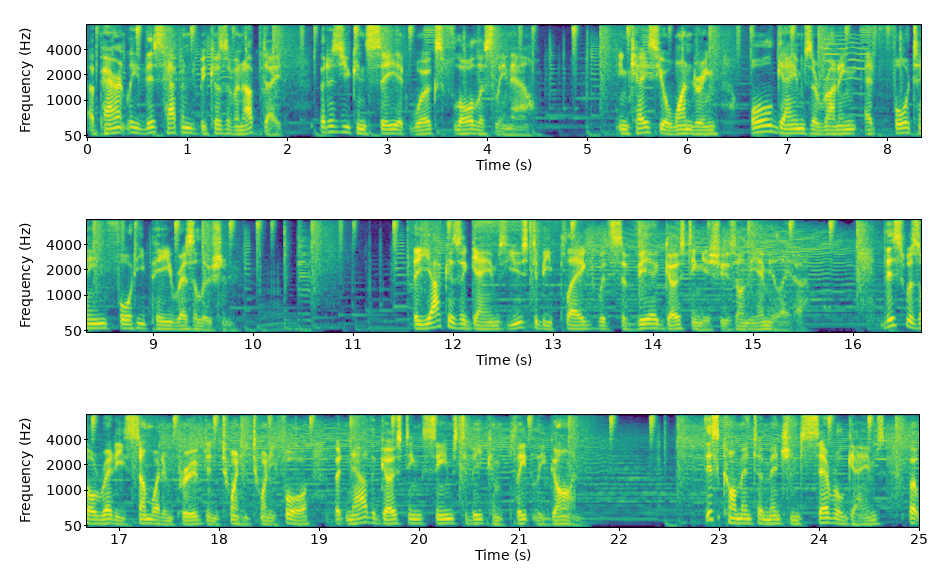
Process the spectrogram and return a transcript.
Apparently this happened because of an update, but as you can see it works flawlessly now. In case you're wondering, all games are running at 1440p resolution. The Yakuza games used to be plagued with severe ghosting issues on the emulator. This was already somewhat improved in 2024, but now the ghosting seems to be completely gone. This commenter mentioned several games, but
